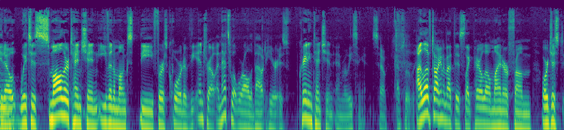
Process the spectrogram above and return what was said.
you know, which is smaller tension even amongst the first chord of the intro. And that's what we're all about here is creating tension and releasing it. So Absolutely. I love talking about this like parallel minor from, or just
